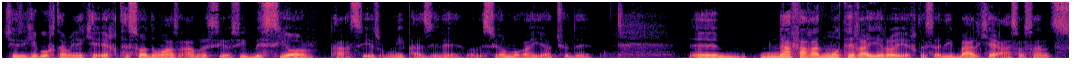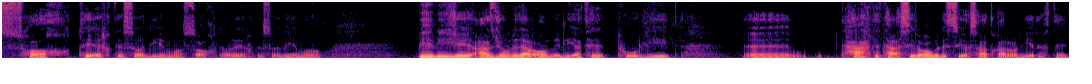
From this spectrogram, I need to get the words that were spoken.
چیزی که گفتم اینه که اقتصاد ما از امر سیاسی بسیار تاثیر میپذیره و بسیار مقید شده. نه فقط متغیرهای اقتصادی بلکه اساسا ساخت اقتصادی ما ساختار اقتصادی ما به ویژه از جمله در عملیات تولید تحت تاثیر عامل سیاست قرار گرفته.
